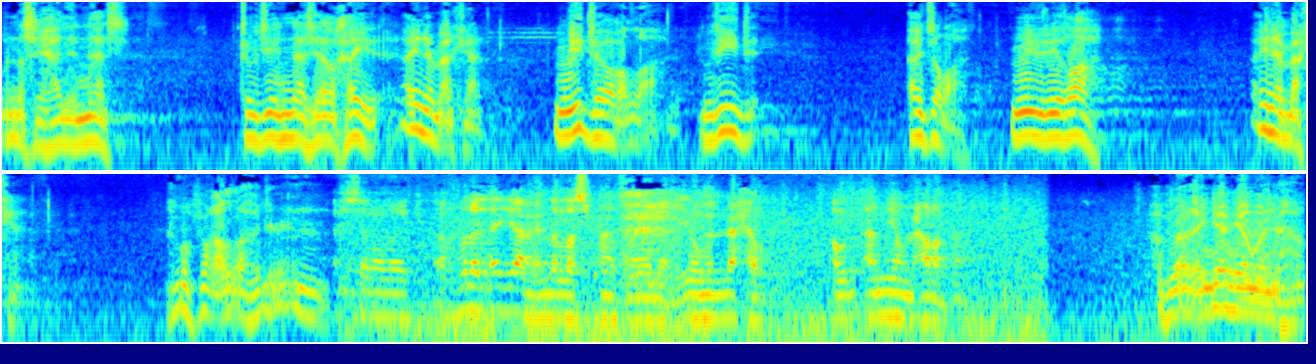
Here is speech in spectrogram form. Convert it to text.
والنصيحة للناس توجيه الناس إلى الخير أينما كان. يريد ثواب الله يريد أجره يريد رضاه أينما كان. وفق الله جميعا. أحسن الله أفضل الأيام عند الله سبحانه وتعالى يوم النحر أو أم يوم عرفة؟ أفضل الأيام يوم النحر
